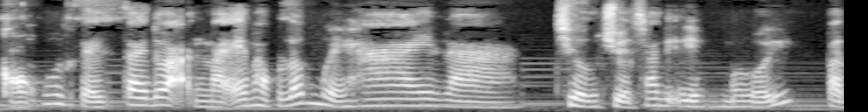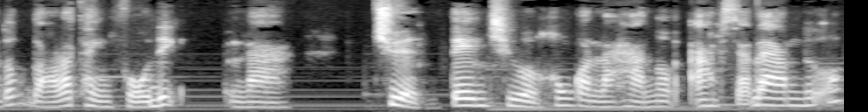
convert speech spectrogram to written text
có một cái giai đoạn mà em học lớp 12 là trường chuyển sang địa điểm mới, và lúc đó là thành phố định là chuyển tên trường, không còn là Hà Nội, Amsterdam nữa.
